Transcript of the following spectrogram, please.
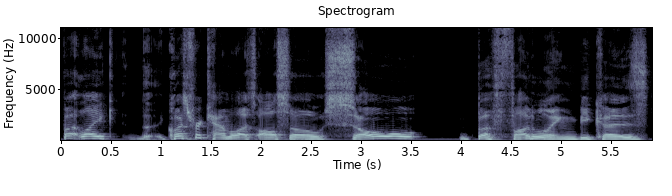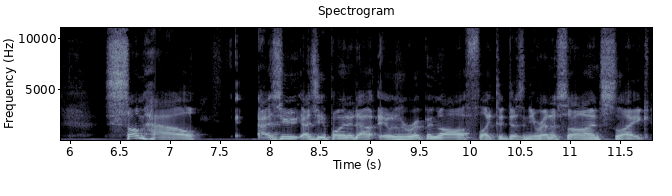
But like, the Quest for Camelot's also so befuddling because somehow, as you as you pointed out, it was ripping off like the Disney Renaissance, like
